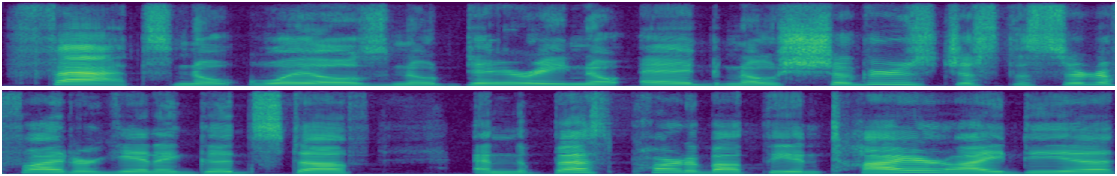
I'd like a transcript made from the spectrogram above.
fats, no oils, no dairy, no egg, no sugars, just the certified organic good stuff. And the best part about the entire idea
